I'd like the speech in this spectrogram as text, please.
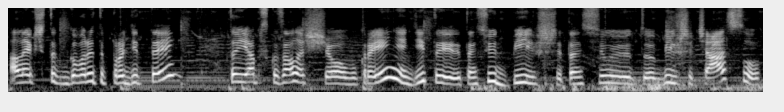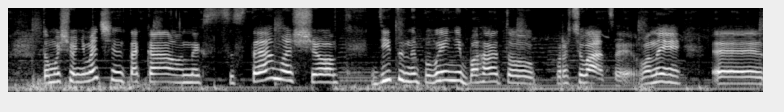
Але якщо так говорити про дітей, то я б сказала, що в Україні діти танцюють більше, танцюють більше часу, тому що в Німеччині така у них система, що діти не повинні багато працювати. Вони е,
